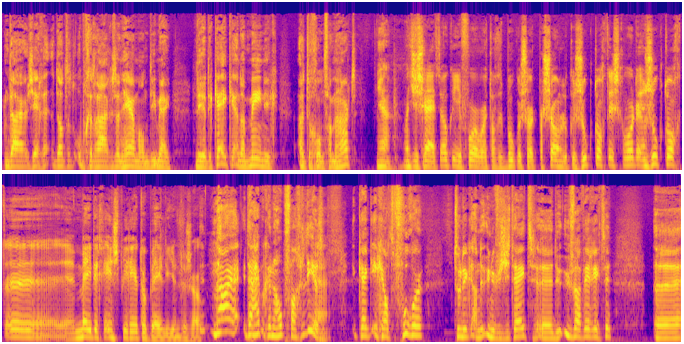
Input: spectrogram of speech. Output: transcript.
daar zeggen dat het opgedragen is aan Herman... die mij leerde kijken. En dat meen ik uit de grond van mijn hart. Ja, want je schrijft ook in je voorwoord dat het boek een soort persoonlijke zoektocht is geworden. Een zoektocht uh, mede geïnspireerd door Belien dus ook. Nou daar heb ik een hoop van geleerd. Ja. Kijk, ik had vroeger, toen ik aan de universiteit, uh, de UvA werkte... Uh,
